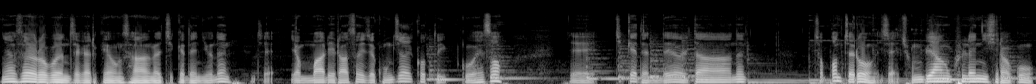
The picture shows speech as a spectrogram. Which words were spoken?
안녕하세요 여러분. 제가 이렇게 영상을 찍게 된 이유는 이제 연말이라서 이제 공지할 것도 있고 해서 이제 찍게 됐는데요. 일단은 첫 번째로 이제 좀비앙 플래닛이라고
